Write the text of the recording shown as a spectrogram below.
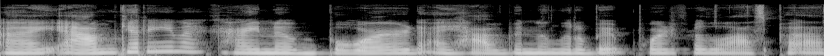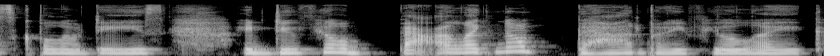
I am getting kind of bored. I have been a little bit bored for the last past couple of days. I do feel bad, like not bad, but I feel like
